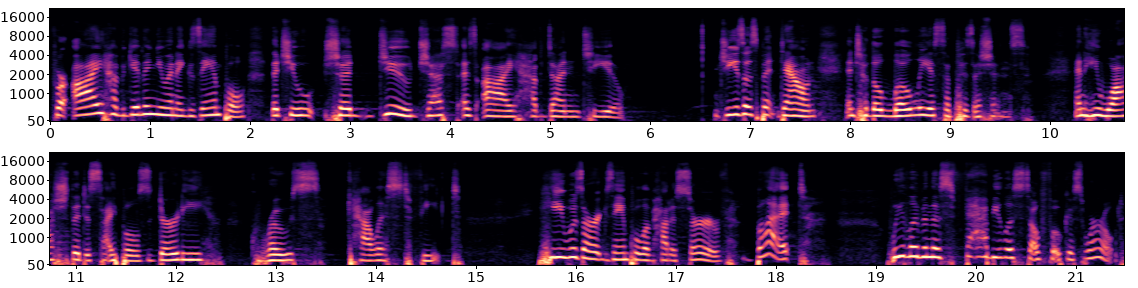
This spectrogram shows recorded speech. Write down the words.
For I have given you an example that you should do just as I have done to you. Jesus bent down into the lowliest of positions, and he washed the disciples' dirty, gross, calloused feet. He was our example of how to serve. But we live in this fabulous self focused world.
